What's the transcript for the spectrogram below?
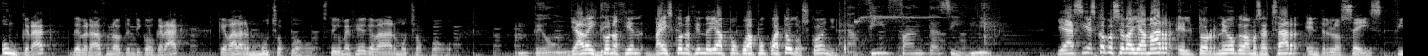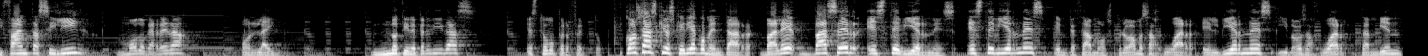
un crack, de verdad un auténtico crack, que va a dar mucho juego. Estoy convencido de que va a dar mucho juego. Campeón Ya vais conociendo, vais conociendo ya poco a poco a todos, coño. la Fantasy League. Y así es como se va a llamar el torneo que vamos a echar entre los seis. FIFA Fantasy League, modo carrera, online. No tiene pérdidas, es todo perfecto. Cosas que os quería comentar, ¿vale? Va a ser este viernes. Este viernes empezamos, pero vamos a jugar el viernes y vamos a jugar también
